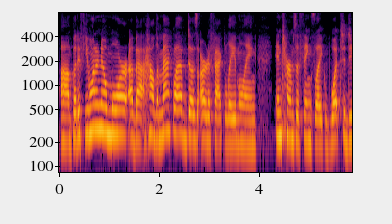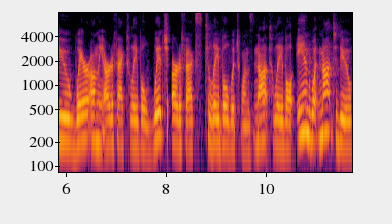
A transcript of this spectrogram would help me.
Um, but if you want to know more about how the MacLab does artifact labeling in terms of things like what to do, where on the artifact to label, which artifacts to label, which ones not to label, and what not to do,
